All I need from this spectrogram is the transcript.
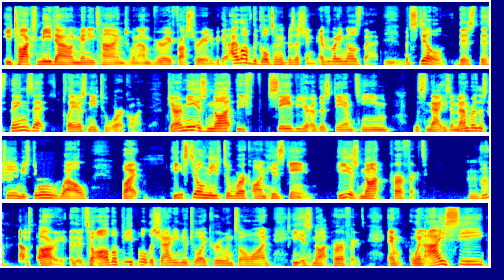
he talks me down many times when I'm very frustrated because I love the goaltending position. Everybody knows that. Mm. But still, there's there's things that players need to work on. Jeremy is not the savior of this damn team. This and that. He's a member of this team. He's doing well, but he still needs to work on his game. He is not perfect. Mhm. I'm sorry. Uh, To all the people, the shiny new toy crew, and so on, he is not perfect. And when I see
